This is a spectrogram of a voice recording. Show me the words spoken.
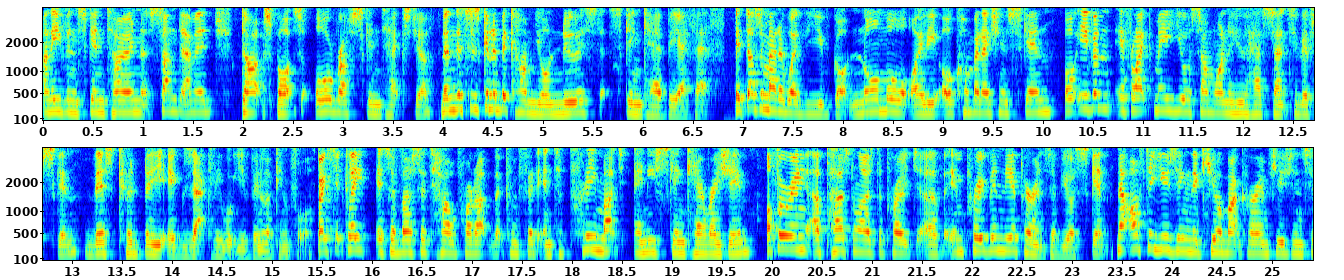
uneven skin tone, sun damage, dark spots, or rough skin texture, then this is going to become your newest skincare BFF. It doesn't matter whether you've got normal, oily, or combination skin, or even if, like me, you're someone who has sensitive skin, this could be exactly what you've been looking for. Basically, it's a versatile product that can fit into pretty much any skincare regime, offering a personalized approach of improving the appearance of your skin. Now, after using the Qure Micro Infusion system,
